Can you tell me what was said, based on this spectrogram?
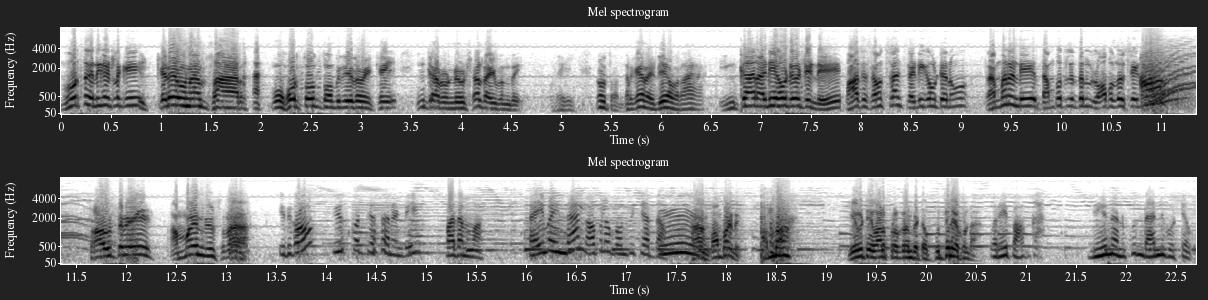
ముహూర్తం ఎన్ని గంటలకి? ఇక్కడే ఉన్నాను సార్. ముహూర్తం తొమ్మిది ఇరవైకి. ఇంకా రెండు నిమిషాలు టైం ఉంది. నువ్వు తొందరగా రెడీ అవరా ఇంకా రెడీ అవుట్ ఏమిటండి పాత సంవత్సరానికి రెడీగా ఉంటాను రమ్మనండి దంపతులు ఇద్దరు లోపల దోసేయండి. సావిత్రి అమ్మాయిని తీసుకురా. ఇదిగో తీసుకొచ్చేసానండి. పదమ్మా. టైం అయిందా? లోపల పంపించేద్దాం. ఆ, పంపండి. అమ్మా ఏమిటి ఇవాళ ప్రోగ్రామ్ పెట్టావు? బుద్ధి లేకుండా. ఒరే బాబుగా నేను అనుకున్న దాన్ని కొట్టావు.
